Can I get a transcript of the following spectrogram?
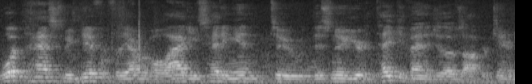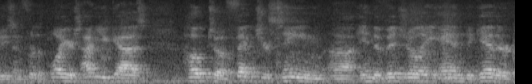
What has to be different for the Albertville Aggies heading into this new year to take advantage of those opportunities? And for the players, how do you guys hope to affect your team uh, individually and together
